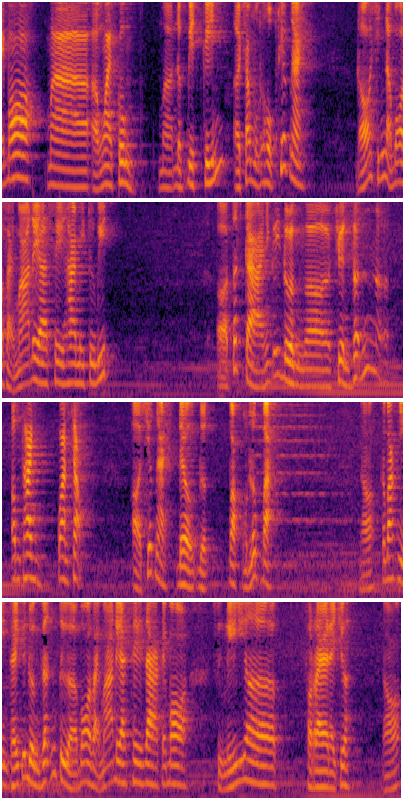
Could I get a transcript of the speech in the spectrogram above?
Cái bo mà ở ngoài cùng mà được bịt kín ở trong một cái hộp thiếc này. Đó chính là bo giải mã DAC 24 bit. À, tất cả những cái đường uh, truyền dẫn uh, âm thanh quan trọng ở chiếc này đều được bọc một lớp bạc. Đó các bác nhìn thấy cái đường dẫn từ bo giải mã DAC ra cái bo xử lý ờ, uh, phre này chưa? Đó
